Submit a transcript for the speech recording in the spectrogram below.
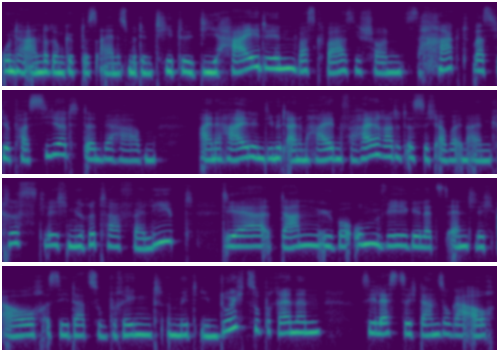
Unter anderem gibt es eines mit dem Titel Die Heidin, was quasi schon sagt, was hier passiert, denn wir haben eine Heidin, die mit einem Heiden verheiratet ist, sich aber in einen christlichen Ritter verliebt, der dann über Umwege letztendlich auch sie dazu bringt, mit ihm durchzubrennen Sie lässt sich dann sogar auch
